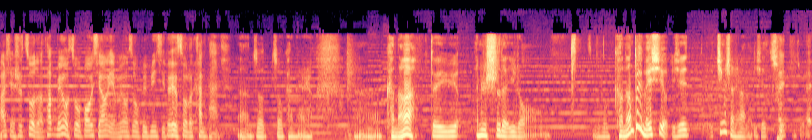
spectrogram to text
而且是坐的，他没有坐包厢，也没有坐贵宾席，他就坐了看台。呃，坐坐看台上，呃，可能啊，对于恩师的一种怎么说，可能对梅西有一些精神上的一些促进作用。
